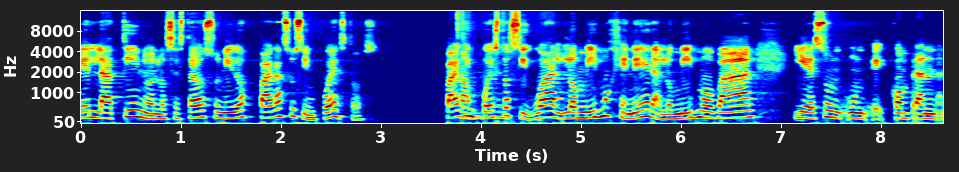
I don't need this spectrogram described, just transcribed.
el latino en los Estados Unidos paga sus impuestos paga impuestos igual, lo mismo genera, lo mismo van y es un, eh, compran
